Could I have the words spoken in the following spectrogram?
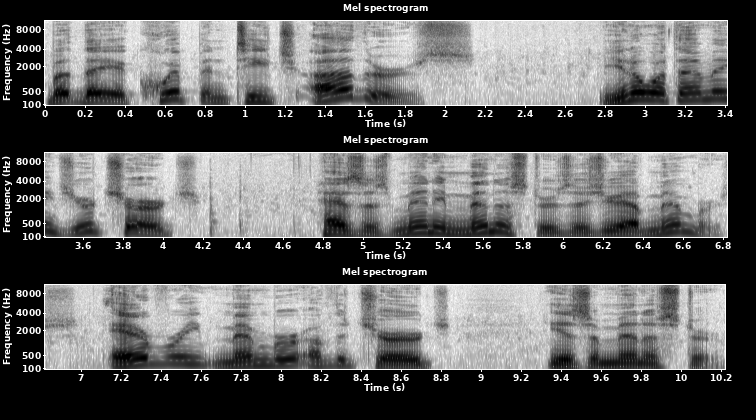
but they equip and teach others. You know what that means? Your church has as many ministers as you have members. Every member of the church is a minister.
